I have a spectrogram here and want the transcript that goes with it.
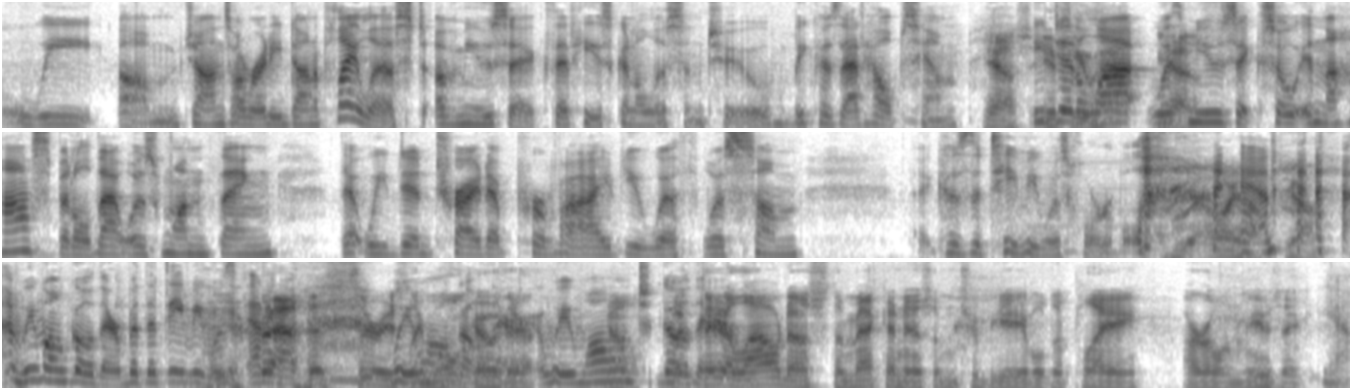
we um, John's already done a playlist of music that he's going to listen to because that helps him. yes, He did a you ha- lot with yes, music. So in the hospital, that was one thing that we did try to provide you with was some because the TV was horrible. Yeah, oh, yeah, and yeah, yeah. we won't go there, but the TV was Yeah, anyway. seriously we won't, won't go, go there. there. We won't No, go but there. they allowed us the mechanism to be able to play our own music, Yeah,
